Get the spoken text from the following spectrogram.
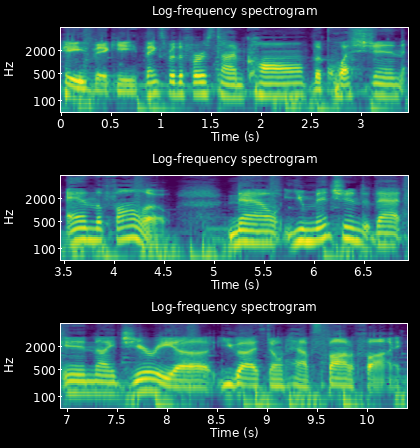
Hey Vicky, thanks for the first time call, the question, and the follow. Now, you mentioned that in Nigeria you guys don't have Spotify.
